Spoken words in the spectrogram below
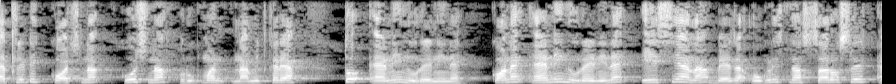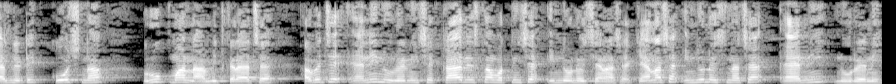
એથ્લેટિક કોચના કોચના રૂપમાં નામિત કર્યા? તો એની નુરેનીને. કોને એની નુરેનીને એશિયાના બે હજાર ઓગણીસના સર્વશ્રેષ્ઠ એથ્લેટિક કોચના રૂપમાં નામિત કર્યા છે? હવે જે એની નુરેની છે, કયા દેશના વતની છે? ઇન્ડોનેશિયાના છે. ક્યાંના છે? ઇન્ડોનેશિયાના છે એની નુરેની.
